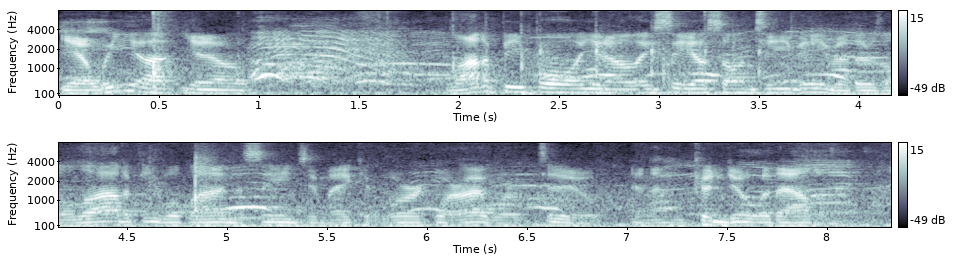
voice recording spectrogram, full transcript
Yeah, we, uh, you know, a lot of people, you know, they see us on TV, but there's a lot of people behind the scenes who make it work where I work too, and I couldn't do it without them.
